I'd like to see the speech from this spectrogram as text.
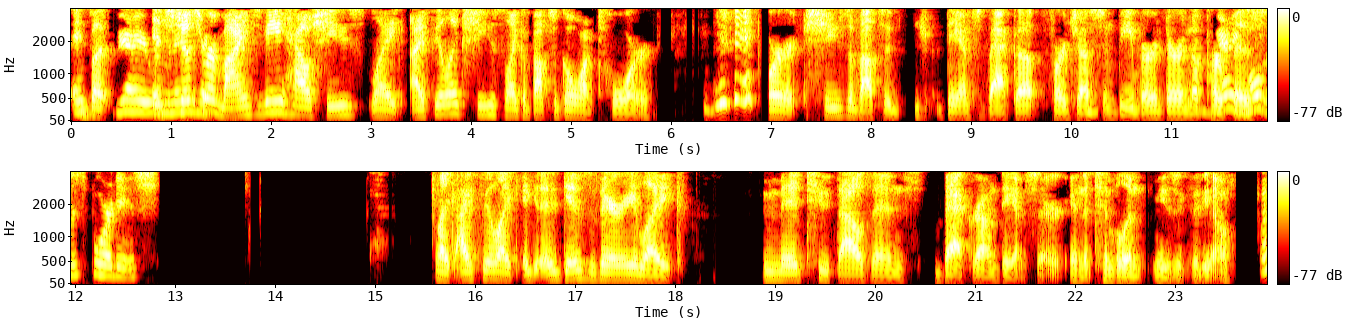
It's But very It just reminds me how she's like I feel like she's like about to go on tour or she's about to dance back up for Justin Bieber during the purpose. very motorsportish. Like I feel like it, it gives very like mid 2000s background dancer in a Timbaland music video.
